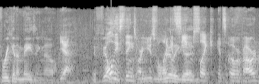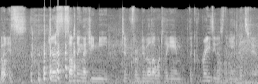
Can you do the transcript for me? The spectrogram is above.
freaking amazing, though. Yeah. All these things are useful. Like really it seems good. like it's overpowered, but it's just something that you need to for to build up what to the game, the craziness the game gets to.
